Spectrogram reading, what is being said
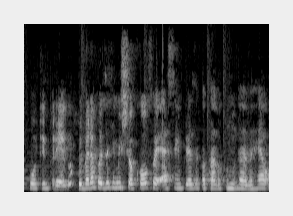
com outro emprego. A primeira coisa que me chocou foi essa empresa que eu estava como DevRel.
